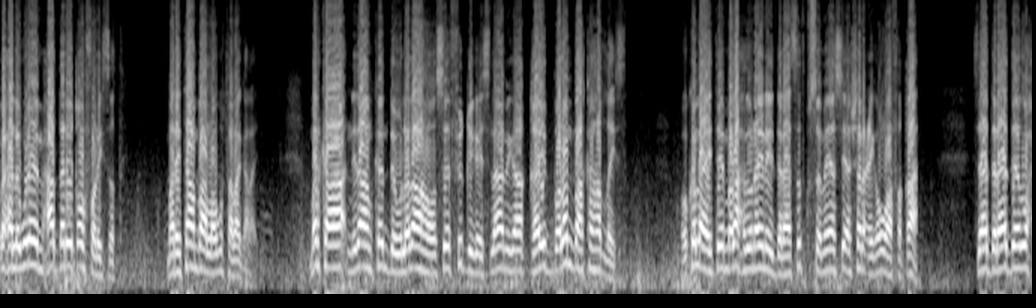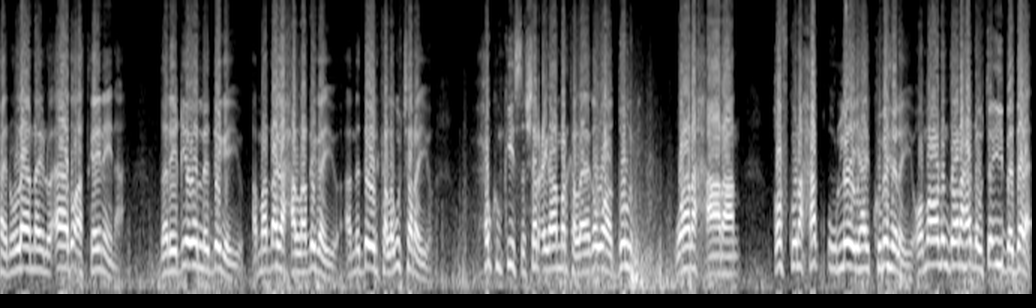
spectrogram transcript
waxaa lagu leeyay maxaad dariiqa u fadhiisatay maritaan baa loogu tala galay markaa nidaamkan dowladaha hoose fiqiga islaamigaa qayb badan baa ka hadlaysa. Oo kole ay tahay madaxduna inay daraasad ku sameeyaan si ay sharciga u waafaqaan sidaa daraaddeed waxaynu leenaynu aad u adkaynaynaa dariiqyadan la degayo ama dhagaxa la dhigayo ama dayrka lagu jarayo xukunkiisa sharcigaa marka la eego waa dulmi waana xaaraan. Qofkuna xaq uu leeyahay kuma helayo oo ma odhan doona ha dhowto ii bedela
